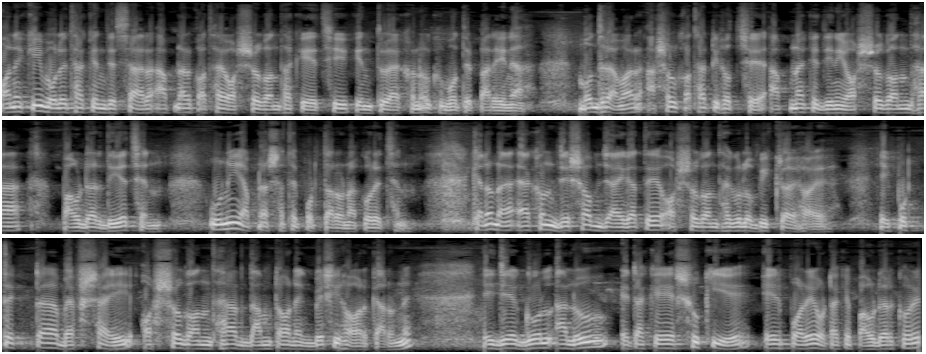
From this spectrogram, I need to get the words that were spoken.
অনেকেই বলে থাকেন যে, স্যার, আপনার কথায় অশ্বগন্ধা খেয়েছি, কিন্তু এখনও ঘুমোতে পারি না। বন্ধুরা, আমার আসল কথাটি হচ্ছে, আপনাকে যিনি অশ্বগন্ধা পাউডার দিয়েছেন উনি আপনার সাথে প্রতারণা করেছেন। কেননা এখন যেসব জায়গাতে অশ্বগন্ধাগুলো বিক্রয় হয়, এই প্রত্যেকটা ব্যবসায়ী অশ্বগন্ধার দামটা অনেক বেশি হওয়ার কারণে এই যে গোল আলু, এটাকে শুকিয়ে এরপরে ওটাকে পাউডার করে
